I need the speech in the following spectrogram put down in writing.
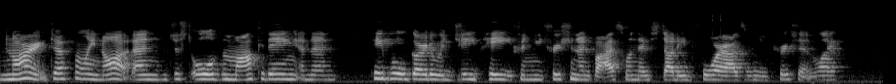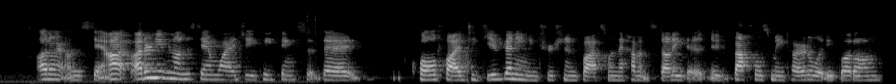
No, definitely not. And just all of the marketing, and then people go to a GP for nutrition advice when they've studied four hours of nutrition. Like, I don't understand. I, I don't even understand why a GP thinks that they're qualified to give any nutrition advice when they haven't studied it. It baffles me totally. But um,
